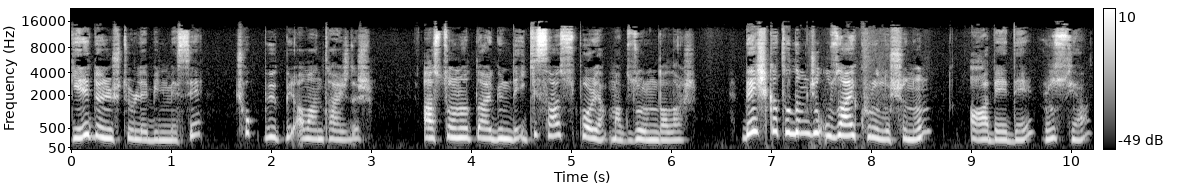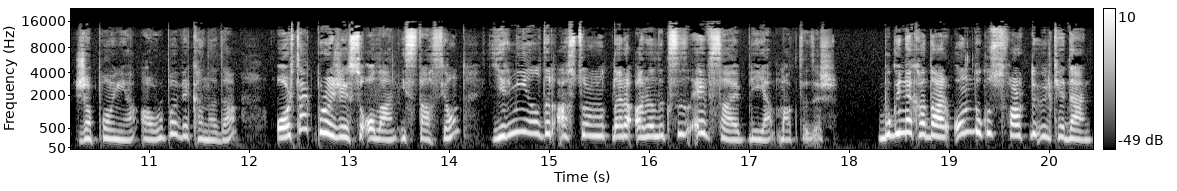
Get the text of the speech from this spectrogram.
geri dönüştürülebilmesi çok büyük bir avantajdır. Astronotlar günde 2 saat spor yapmak zorundalar. 5 katılımcı uzay kuruluşunun ABD, Rusya, Japonya, Avrupa ve Kanada ortak projesi olan istasyon 20 yıldır astronotlara aralıksız ev sahipliği yapmaktadır. Bugüne kadar 19 farklı ülkeden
